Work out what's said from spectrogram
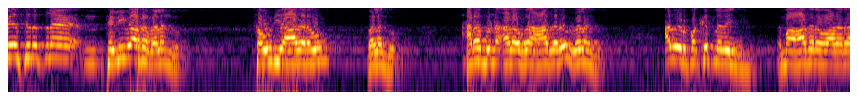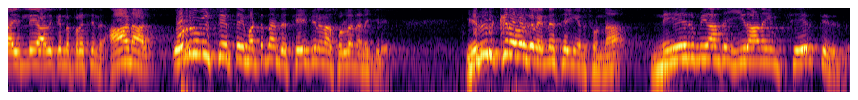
பேசுகிறதுல தெளிவாக விளங்கும். சவுதி ஆதரவும் விளங்கும். அரபு அளவு ஆதரவு விளங்கும். அது ஒரு பக்கத்தில் வைங்க. நம்ம ஆதரவாளரா இல்லையா அதுக்கு என்ன பிரச்சனை? ஆனால் ஒரு விஷயத்தை மட்டும்தான் அந்த இந்த செய்தியில் நான் சொல்ல நினைக்கிறேன். எதிர்க்கிறவர்கள் என்ன செய்யுங்கன்னு சொன்னால் நேர்மையாக ஈரானையும் சேர்த்து எதிர்ங்க.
